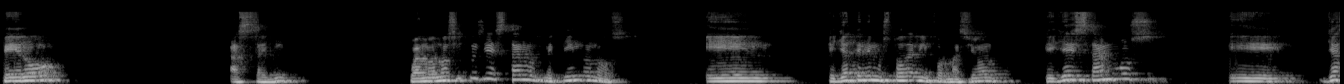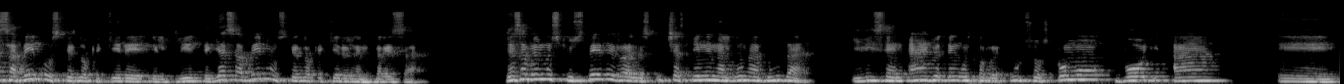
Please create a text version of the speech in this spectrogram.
Pero hasta allí. Cuando nosotros ya estamos metiéndonos en que ya tenemos toda la información, que ya estamos, eh, ya sabemos qué es lo que quiere el cliente, ya sabemos qué es lo que quiere la empresa, ya sabemos que ustedes, escuchas tienen alguna duda y dicen, ah, yo tengo estos recursos, ¿cómo voy a, eh,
